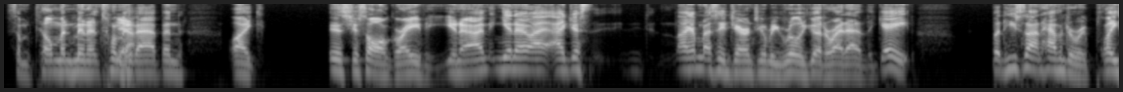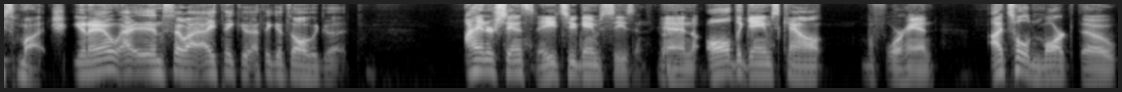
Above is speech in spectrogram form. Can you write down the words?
some Tillman minutes when Yeah. they've happened. Like it's just all gravy, you know. I mean, you know, I, I just like I'm not saying Jaren's going to be really good right out of the gate, but he's not having to replace much, you know. I, and so I, I think I think it's all the good. I understand it's an 82 game season and all the games count beforehand. I told Mark though,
